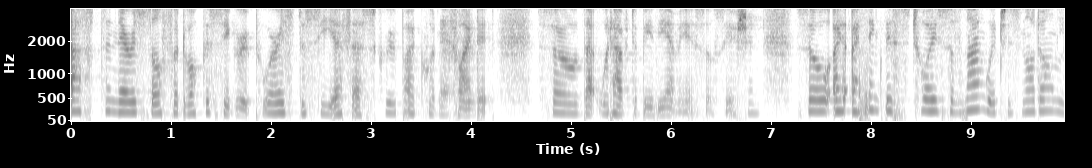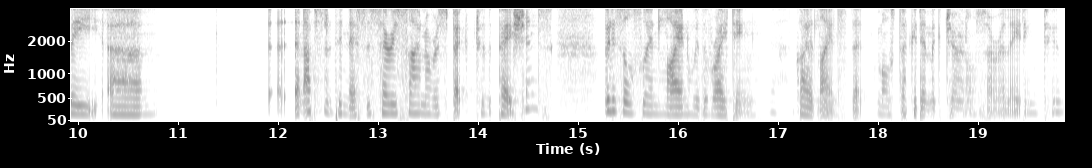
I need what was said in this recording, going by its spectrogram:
asked the nearest self-advocacy group, where is the CFS group? I couldn't find it. So that would have to be the ME Association. So I, I think this choice of language is not only um, an absolutely necessary sign of respect to the patients, but it's also in line with the writing guidelines that most academic journals are relating to.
